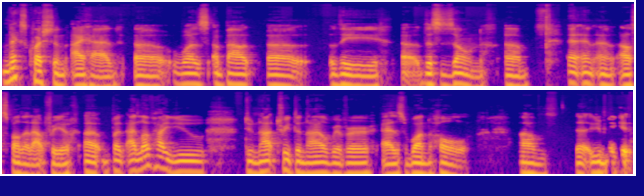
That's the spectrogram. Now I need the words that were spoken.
next question I had uh, was about uh, the uh, this zone, um, and, and, I'll spell that out for you. but I love how you do not treat the Nile River as one whole. Um, you make it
